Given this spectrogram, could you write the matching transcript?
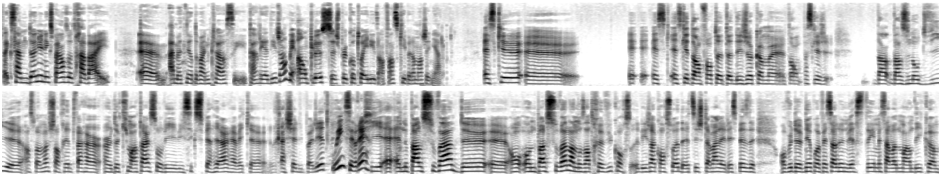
Fait que ça me donne une expérience de travail euh, à me tenir devant une classe et parler à des gens. Mais en plus, je peux côtoyer des enfants, ce qui est vraiment génial. Est-ce que euh, est-ce est-ce que dans le fond t'as t'as déjà comme euh, ton parce que je- dans, dans une autre vie euh, en ce moment je suis en train de faire un, un documentaire sur les, les cycles supérieurs avec euh, Rachel Hippolyte. Oui c'est vrai. Puis elle, elle nous parle souvent de euh, on, on nous parle souvent dans nos entrevues qu'on les gens qu'on reçoit de tu sais justement l'espèce de on veut devenir professeur d'université mais ça va demander comme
